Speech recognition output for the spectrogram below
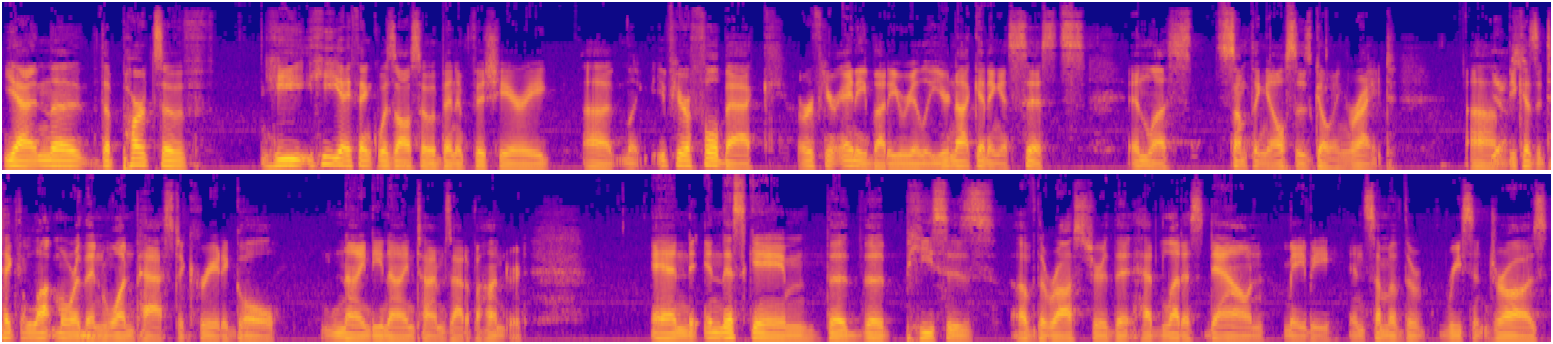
Yeah, and the the parts of he he I think was also a beneficiary. Uh, like if you're a fullback or if you're anybody really, you're not getting assists unless something else is going right. Uh, yes. Because it takes a lot more than one pass to create a goal, 99 times out of 100. And in this game, the the pieces of the roster that had let us down, maybe in some of the recent draws,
